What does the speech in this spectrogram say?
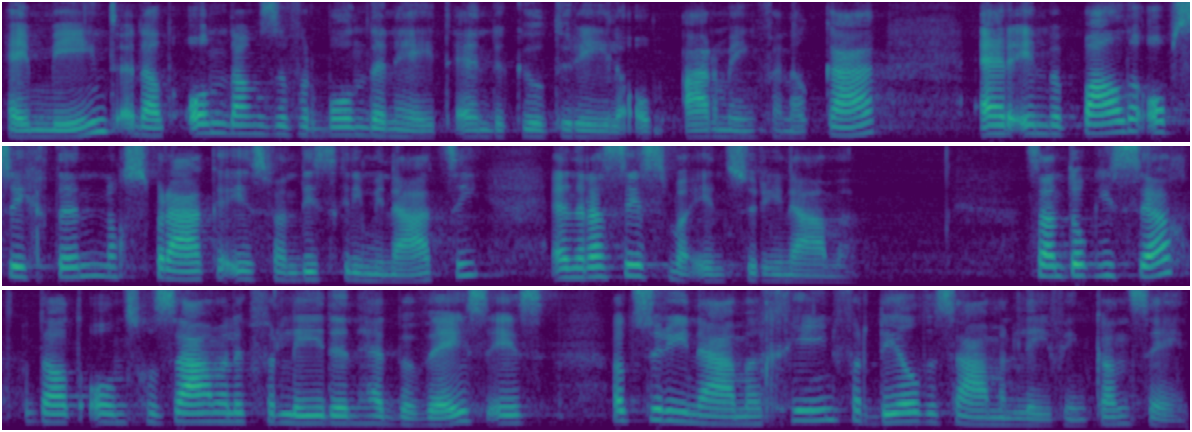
Hij meent dat ondanks de verbondenheid en de culturele omarming van elkaar, er in bepaalde opzichten nog sprake is van discriminatie en racisme in Suriname. Santokhi zegt dat ons gezamenlijk verleden het bewijs is dat Suriname geen verdeelde samenleving kan zijn.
